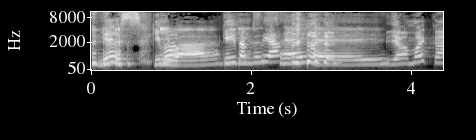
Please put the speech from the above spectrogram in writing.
Yes, kiva. kiva. Kiitoksia. Kiitos, hei hei. Joo, moikka.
